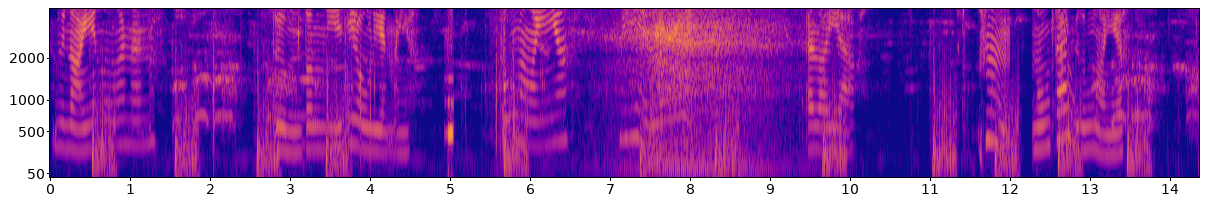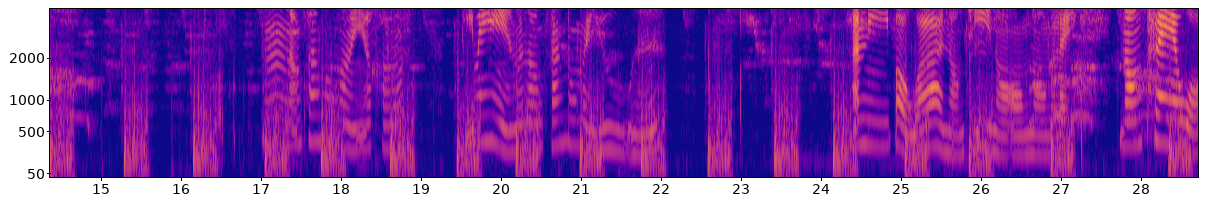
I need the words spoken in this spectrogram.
อยู่ไหนเนื้อนั้น เอิ่มตรงนี้ที่โรงเรียนไหมตรงไหนอะไม่เห็นเลย อะไรอะฮึน้องสร้างอยู่ตรงไหนอะอืมน้องสร้างตรงไหนอะคะ พี่ไม่เห็นว่าน้องสร้างตรงไหนอยู่นะอันนี้บอกว่าน้องชื่อน้องน้องอะไร น้องแพรวเหรอ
